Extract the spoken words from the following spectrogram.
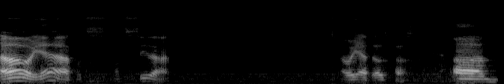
Oh yeah, let's let's see that. Oh yeah, those posts. Um,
